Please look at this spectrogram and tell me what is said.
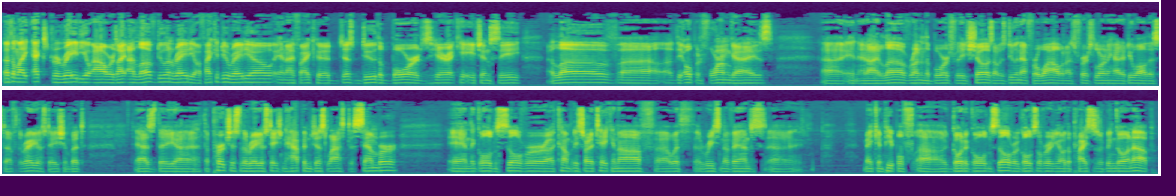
nothing like extra radio hours. I, I, love doing radio. If I could do radio, and if I could just do the boards here at KHNC, I love uh, the open forum guys. Uh, and, and, I love running the boards for these shows. I was doing that for a while when I was first learning how to do all this stuff at the radio station. But as the uh, the purchase of the radio station happened just last December, and the gold and silver uh, company started taking off uh, with recent events, uh, making people uh, go to gold and silver. Gold and silver, you know, the prices have been going up.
